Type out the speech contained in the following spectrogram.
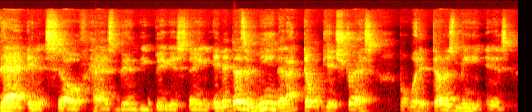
that in itself has been the biggest thing. And it doesn't mean that I don't get stressed, but what it does mean is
